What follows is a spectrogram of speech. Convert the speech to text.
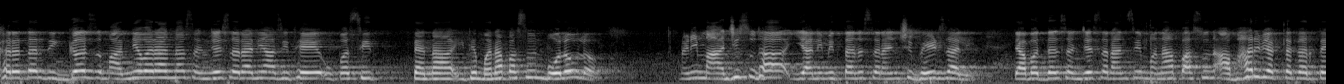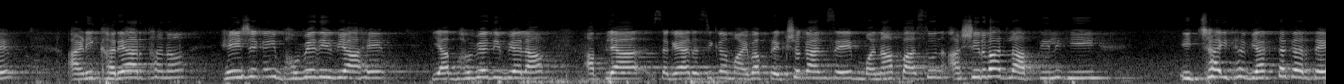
खरं तर दिग्गज मान्यवरांना संजय सरांनी आज इथे उपस्थित त्यांना इथे मनापासून बोलवलं. आणि माझीसुद्धा या निमित्तानं सरांची भेट झाली. त्याबद्दल संजय सरांचे मनापासून आभार व्यक्त करते. आणि खऱ्या अर्थानं हे जे काही भव्य दिव्य आहे या भव्य दिव्याला आपल्या सगळ्या रसिका मायबाप प्रेक्षकांचे मनापासून आशीर्वाद लाभतील ही इच्छा इथे व्यक्त करते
